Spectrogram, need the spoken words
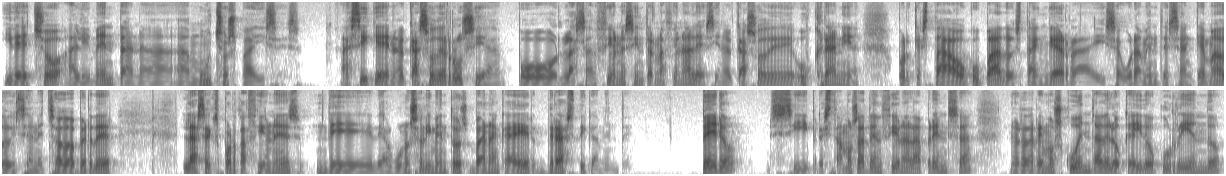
y de hecho alimentan a muchos países. Así que en el caso de Rusia, por las sanciones internacionales, y en el caso de Ucrania, porque está ocupado, está en guerra y seguramente se han quemado y se han echado a perder, las exportaciones de, algunos alimentos van a caer drásticamente. Pero si prestamos atención a la prensa, nos daremos cuenta de lo que ha ido ocurriendo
